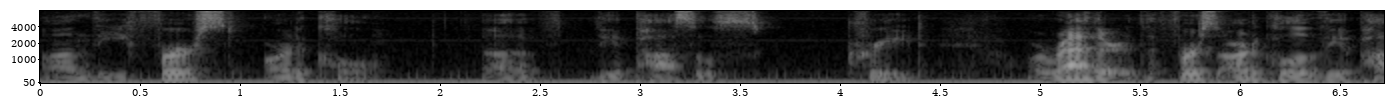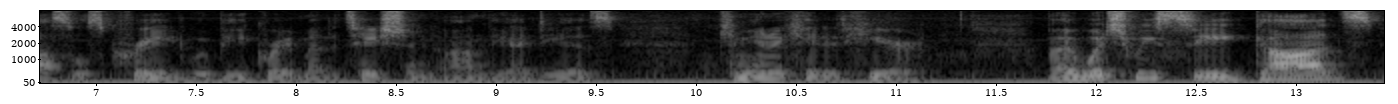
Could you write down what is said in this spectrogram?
on the first article of the Apostles' Creed. Or rather, the first article of the Apostles' Creed would be a great meditation on the ideas communicated here, by which we see God's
